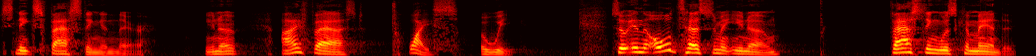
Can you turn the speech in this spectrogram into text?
sneaks fasting in there. You know, I fast twice a week. So in the Old Testament, you know, fasting was commanded,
